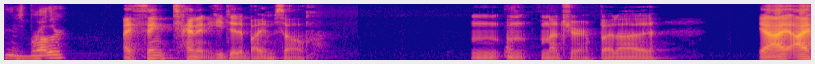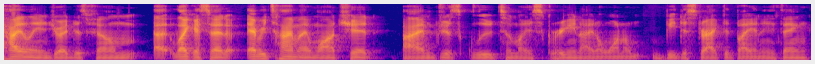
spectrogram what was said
his brother. I think Tenet he did it by himself. Mm, I'm, I'm not sure, but uh, yeah, I, I highly enjoyed this film. Uh, like I said, every time I watch it, I'm just glued to my screen. I don't want to be distracted by anything.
